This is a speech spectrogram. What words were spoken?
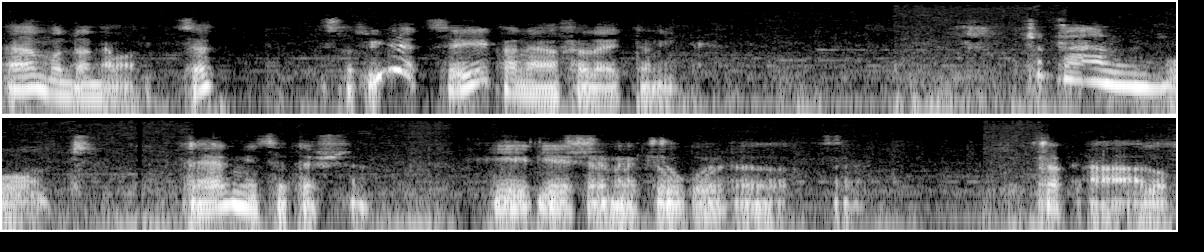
elmondanám a viccet, ezt a fügyet szépen elfelejtenék. Csak álom volt. Természetesen. Képjésre megcsókolta az arcát. Csak álok.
